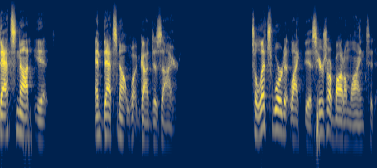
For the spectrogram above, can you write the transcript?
that's not it. And that's not what God desires. So let's word it like this. Here's our bottom line today.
